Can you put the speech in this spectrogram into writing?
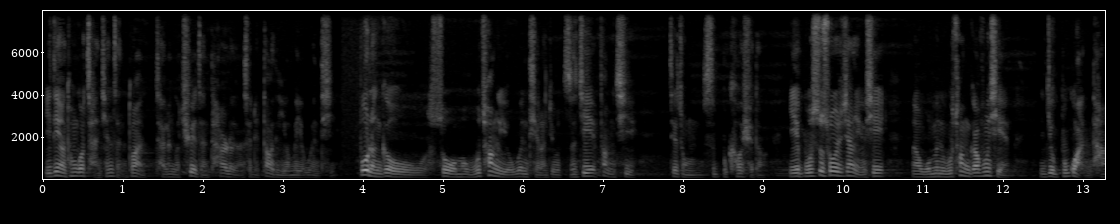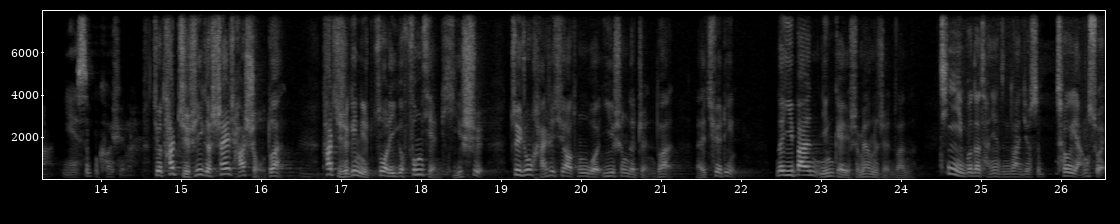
一定要通过产前诊断才能够确诊胎儿的染色体到底有没有问题。不能够说我们无创有问题了就直接放弃，这种是不科学的。也不是说像有些啊，我们无创高风险你就不管它，也是不科学的。就它只是一个筛查手段，它只是给你做了一个风险提示，最终还是需要通过医生的诊断。来确定，那一般您给什么样的诊断呢？进一步的产前诊断就是抽羊水，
